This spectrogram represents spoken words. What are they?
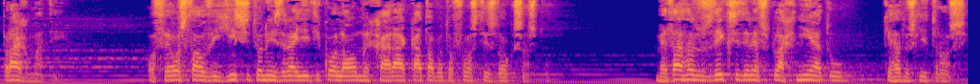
Πράγματι, ο Θεός θα οδηγήσει τον Ισραηλιτικό λαό με χαρά κάτω από το φως της δόξας Του. Μετά θα τους δείξει την ευσπλαχνία Του και θα τους λυτρώσει.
